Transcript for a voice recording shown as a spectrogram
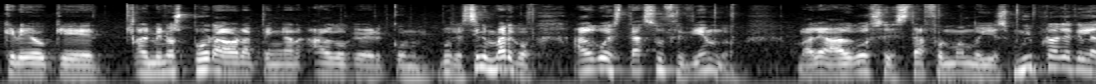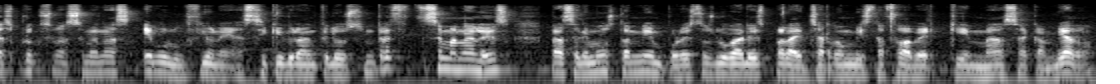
creo que, al menos por ahora, tengan algo que ver con un puzzle. Sin embargo, algo está sucediendo, ¿vale? Algo se está formando y es muy probable que en las próximas semanas evolucione, así que durante los restos semanales pasaremos también por estos lugares para echarle un vistazo a ver qué más ha cambiado.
